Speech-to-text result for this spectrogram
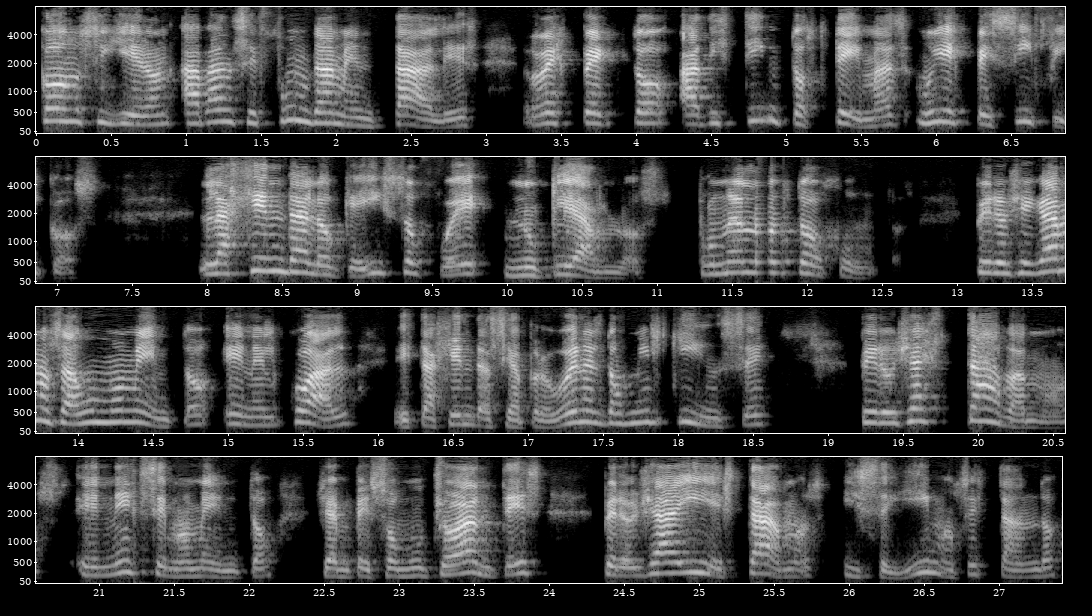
consiguieron avances fundamentales respecto a distintos temas muy específicos. La agenda lo que hizo fue nuclearlos, ponerlos todos juntos. Pero llegamos a un momento en el cual esta agenda se aprobó en el 2015 pero ya estábamos en ese momento, ya empezó mucho antes, pero ya ahí estamos y seguimos estando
